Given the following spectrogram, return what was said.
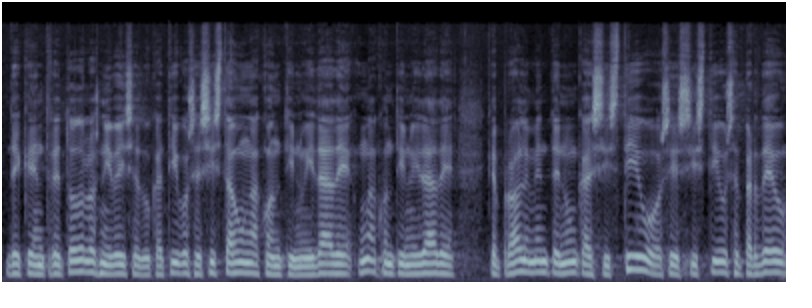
de que entre todos os niveis educativos exista unha continuidade, unha continuidade que probablemente nunca existiu ou se existiu se perdeu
